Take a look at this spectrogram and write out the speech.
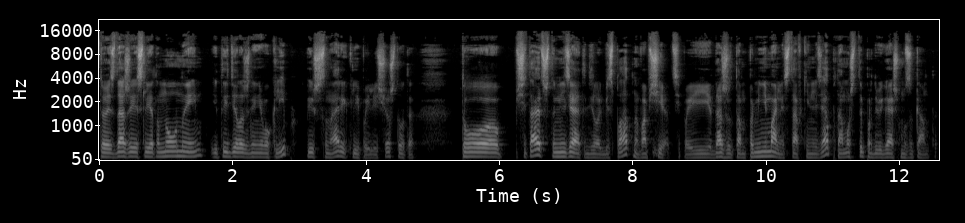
То есть даже если это ноунейм, и ты делаешь для него клип, пишешь сценарий клипа или еще что-то, то считают, что нельзя это делать бесплатно вообще, типа, и даже там по минимальной ставке нельзя, потому что ты продвигаешь музыканта.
